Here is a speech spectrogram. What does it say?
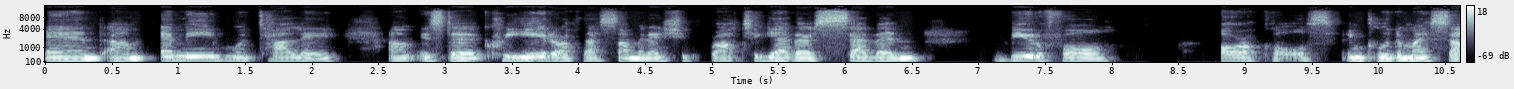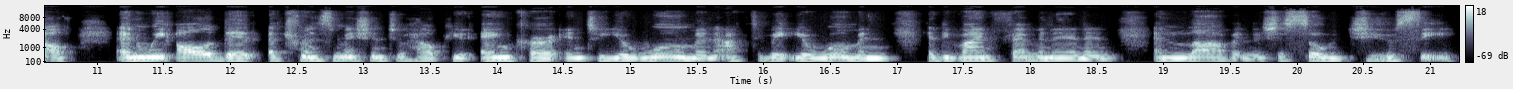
And um, Emmy Mutale um, is the creator of that summit. And she brought together seven beautiful oracles, including myself, and we all did a transmission to help you anchor into your womb and activate your womb and the divine feminine and and love, and it's just so juicy.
